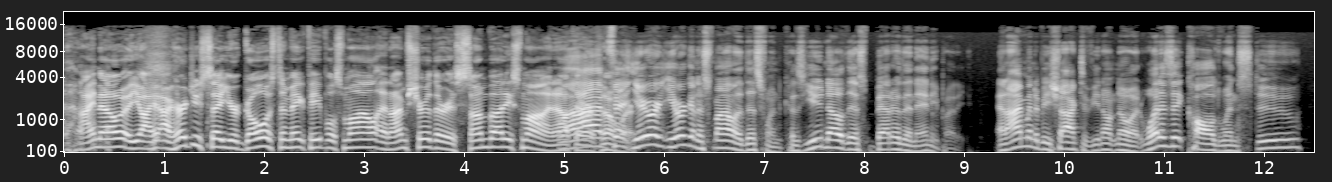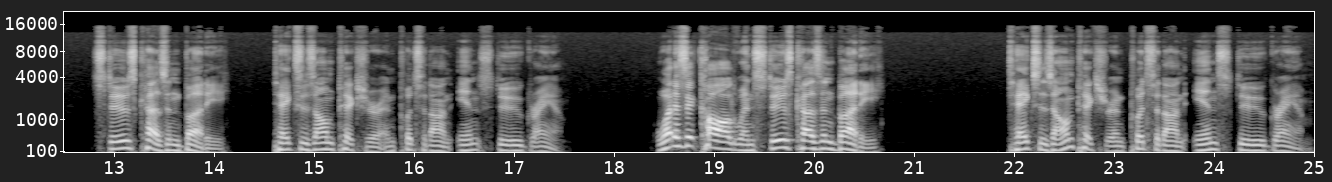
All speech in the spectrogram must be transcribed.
I know. I, I heard you say your goal is to make people smile, and I'm sure there is somebody smiling out Well, there somewhere. bet you're you're going to smile at this one because you know this better than anybody, and I'm going to be shocked if you don't know it. What is it called when Stu Stu's cousin Buddy takes his own picture and puts it on Instagram? What is it called when Stu's cousin Buddy takes his own picture and puts it on Instagram?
